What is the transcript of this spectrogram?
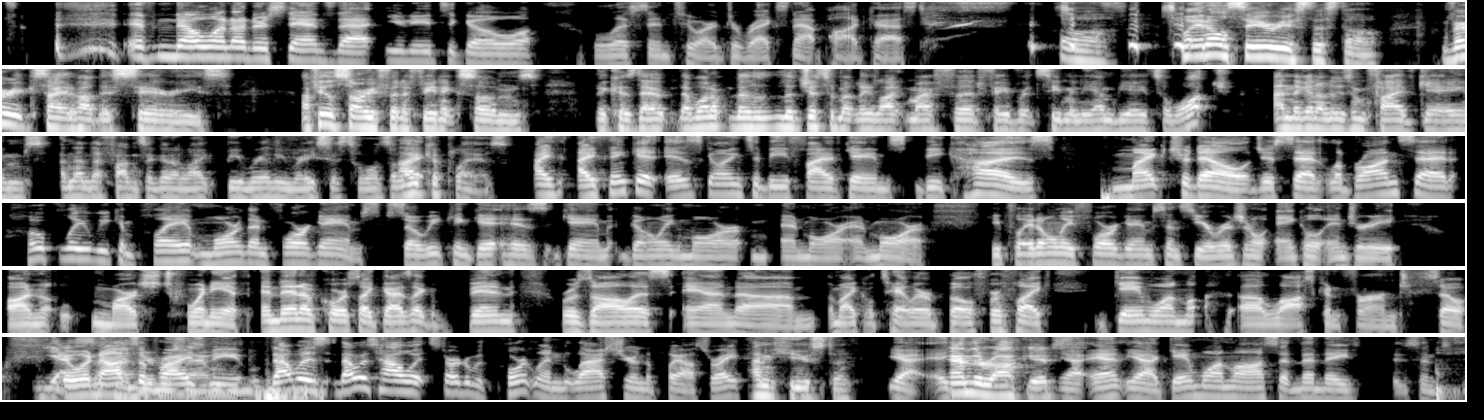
If no one understands that, you need to go uh, listen to our Direct Snap podcast. oh, but in all seriousness, though, I'm very excited about this series. I feel sorry for the Phoenix Suns because they're they're one of, they're legitimately like my third favorite team in the NBA to watch, and they're going to lose in five games, and then their fans are going to like be really racist towards the Laker players. I I think it is going to be five games because Mike Trudell just said LeBron said hopefully we can play more than four games so we can get his game going more and more and more. He played only four games since the original ankle injury on March 20th. And then, of course, like guys like Ben Rosales and um, Michael Taylor both were like game one uh, loss confirmed. So yes, it would not 100%. surprise me. That was that was how it started with Portland last year in the playoffs, right? And Houston. Yeah, and the Rockets. Yeah, and yeah, game one loss, and then they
